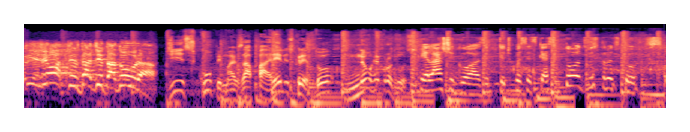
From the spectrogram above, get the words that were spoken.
Filhotes da ditadura! Desculpe, mas aparelho escritor não reproduz. Relaxa e goze, porque depois você esquece todos os transtornos. Que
